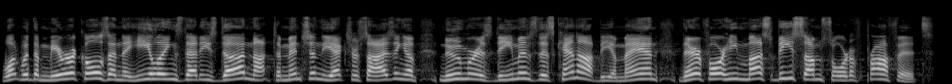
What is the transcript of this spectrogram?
What with the miracles and the healings that he's done, not to mention the exorcising of numerous demons, this cannot be a man, therefore, he must be some sort of prophet.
